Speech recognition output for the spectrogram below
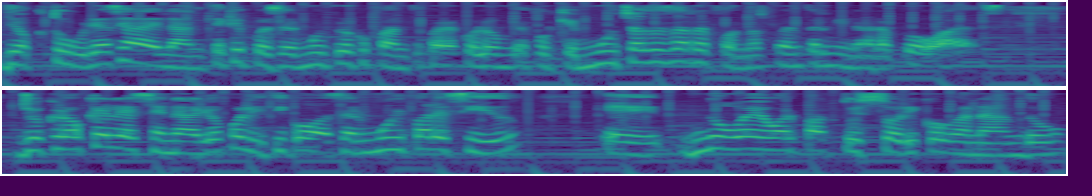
de octubre hacia adelante que puede ser muy preocupante para Colombia porque muchas de esas reformas pueden terminar aprobadas. Yo creo que el escenario político va a ser muy parecido. no veo al pacto histórico ganando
